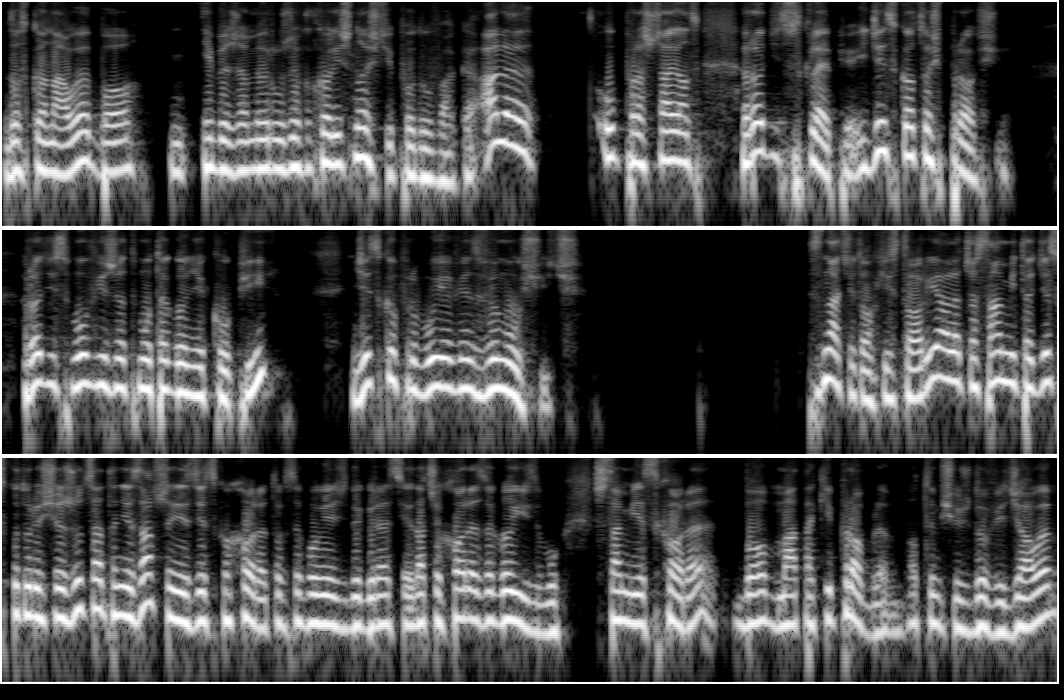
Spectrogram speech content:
niedoskonałe, bo nie bierzemy różnych okoliczności pod uwagę, ale upraszczając, rodzic w sklepie i dziecko coś prosi. Rodzic mówi, że mu tego nie kupi, dziecko próbuje więc wymusić. Znacie tą historię, ale czasami to dziecko, które się rzuca, to nie zawsze jest dziecko chore, to chcę powiedzieć dygresję, znaczy chore z egoizmu. Czasami jest chore, bo ma taki problem. O tym się już dowiedziałem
